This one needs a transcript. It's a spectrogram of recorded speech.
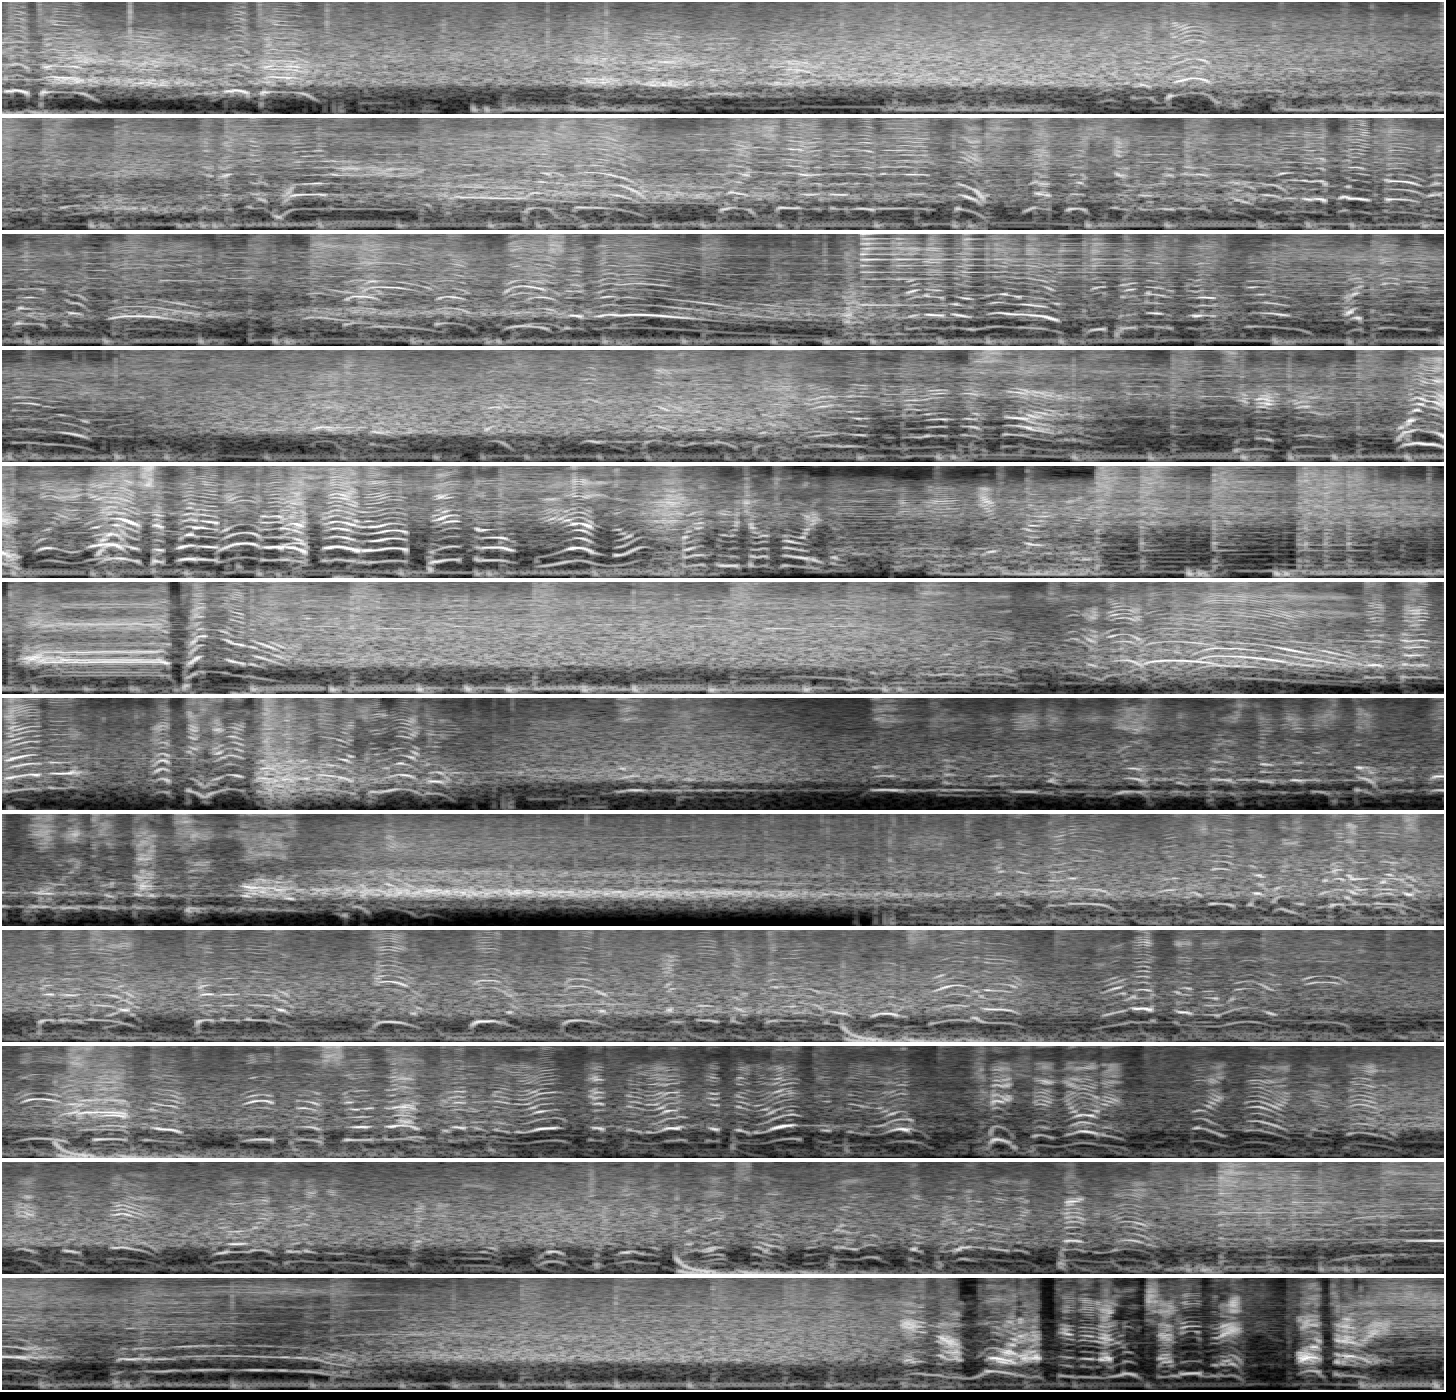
brutal, brutal. Entra Jeff. Tiene Jeff Hardy. Poesía, poesía en movimiento. La poesía en movimiento. Tiene la cuenta. La cuenta. Y, y se acabó. Tenemos nuevo y primer campeón aquí en Imperio. Esto es Imperio Lucha. ¿Qué es lo que me va a pasar si me quedo? Oye, Oye, no. oye, se ponen No, cara a cara Pietro y Aldo. ¿Cuál es tu luchador favorito? Jeff Hardy. ¡Oh, Tangana! Mira que es. Ah. De candado a tijeretas voladoras y luego Nunca, nunca en la vida que Dios me presta había visto un público tan chingón. es de Perú, Mancilla, quebradora, quebradora, gira, gira, gira, el mundo girando. Observen, levantan a William King y suplex impresionante. ¡Qué peleón, qué peleón, qué peleón, qué peleón! Sí, señores, no hay nada que hacer. Esto usted lo ve solo en Imperio. Lucha libre, producto, Exacto. producto peruano de calidad. Enamórate de la lucha libre otra vez.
